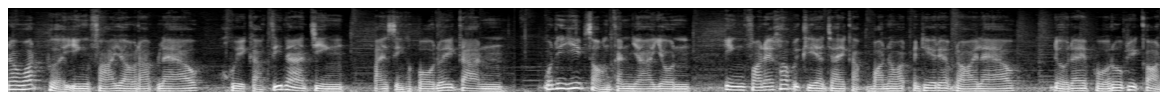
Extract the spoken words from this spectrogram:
นวัดเผยอิงฟ้ายอมรับแล้ว คุยกับตินาจริง ไปสิงคโปร์ด้วยกัน วันที่ 22 กันยายน อิงฟ้าได้เข้าไปเคลียร์ใจกับบอลนวัดเป็นที่เรียบร้อยแล้ว โดยได้โพสรูปที่กอด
